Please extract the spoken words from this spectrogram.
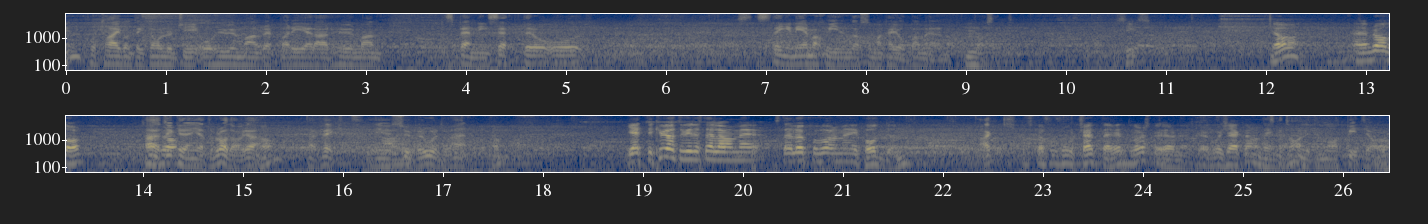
Mm. på Tygon Technology och hur man reparerar, hur man spänningssätter och, och stänger ner maskinen då, så man kan jobba med den på ett bra Mm. sätt. Precis. Ja, är det en bra dag? Ja, jag tycker det är en jättebra dag. Ja. Ja. Perfekt. Det är ju superroligt att vara här. Jättekul att du ville ställa, med, ställa upp och vara med i podden. Tack. Du ska få fortsätta. Jag vet inte vad du ska göra nu. Ska jag gå och käka någonting? Jag ska ta en liten matbit jag känner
